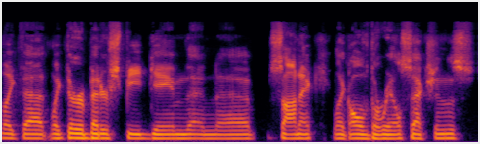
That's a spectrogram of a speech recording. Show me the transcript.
like that. Like they're a better speed game than uh, Sonic. Like all of the rail sections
